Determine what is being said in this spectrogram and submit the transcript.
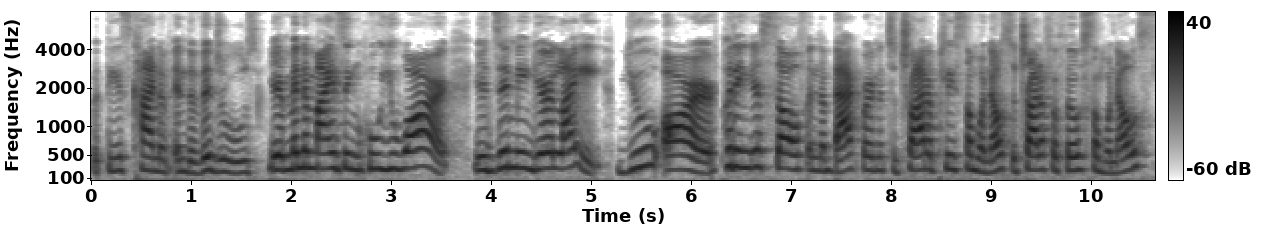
with these kind of individuals, you're minimizing who you are. You're dimming your light. You are putting yourself in the back burner to try to please someone else, to try to fulfill someone else,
